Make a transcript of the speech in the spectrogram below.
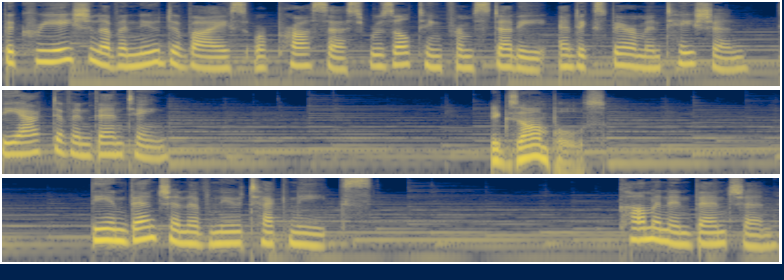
The creation of a new device or process resulting from study and experimentation, the act of inventing. Examples The invention of new techniques. Common invention.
